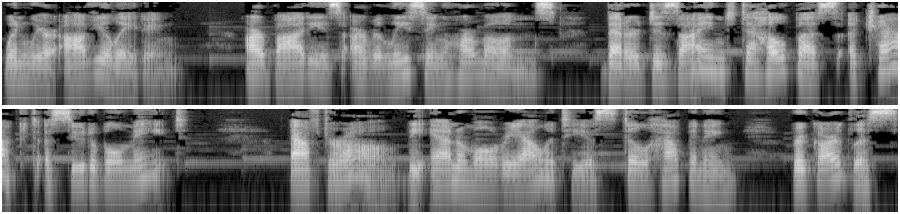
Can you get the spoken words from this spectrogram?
when we are ovulating, our bodies are releasing hormones that are designed to help us attract a suitable mate. after all, the animal reality is still happening, regardless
